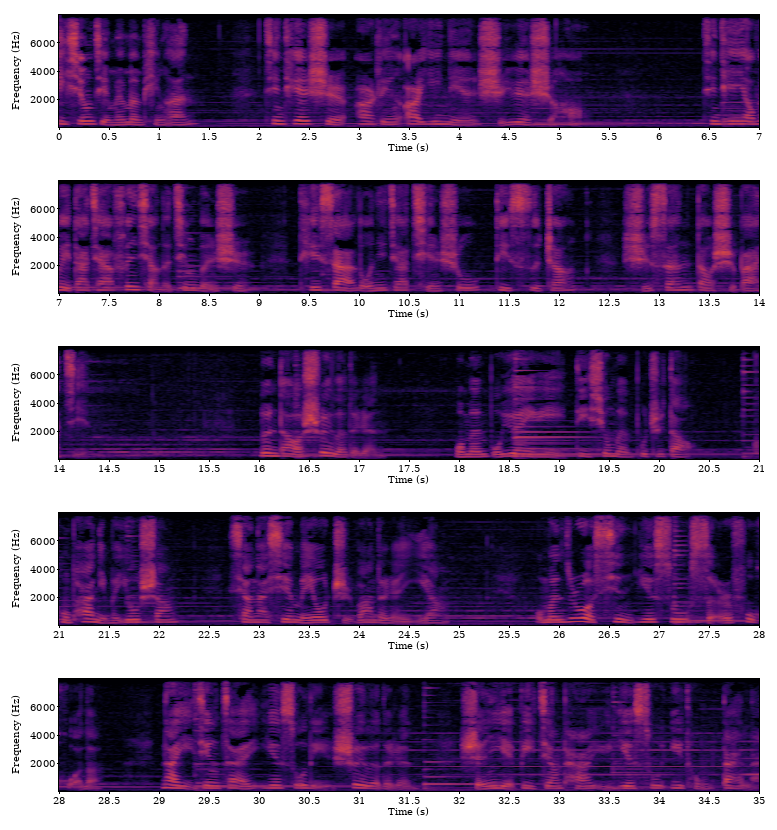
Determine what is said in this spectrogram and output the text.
弟兄姐妹们平安，今天是二零二一年十月十号。今天要为大家分享的经文是《帖萨罗尼迦前书》第四章十三到十八节。论到睡了的人，我们不愿意弟兄们不知道，恐怕你们忧伤，像那些没有指望的人一样。我们若信耶稣死而复活了。那已经在耶稣里睡了的人，神也必将他与耶稣一同带来。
